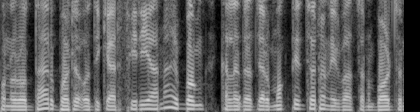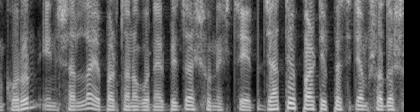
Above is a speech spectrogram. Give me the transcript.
পুনরুদ্ধার, ভোটের অধিকার ফিরিয়ে আনা এবং খালেদা জিয়ার মুক্তির জন্য নির্বাচন বর্জন করুন ইনশাল্লাহ এবার জনগণের বিজয় সুনিশ্চিত। জাতীয় পার্টির প্রেসিডেন্ট সদস্য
